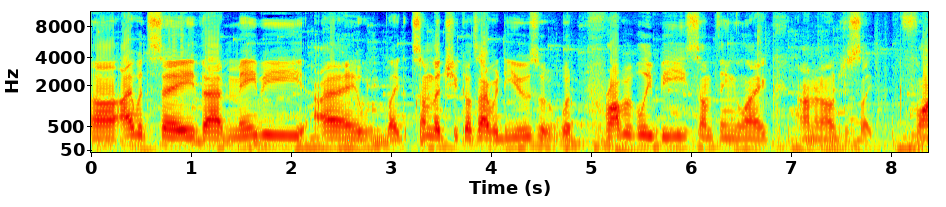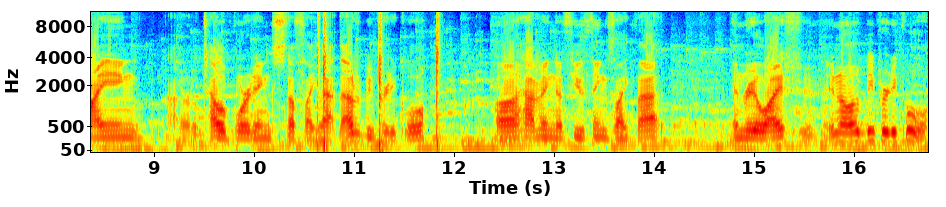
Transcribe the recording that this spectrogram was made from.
uh, I would say that maybe I like some of the cheat codes I would use would probably be something like I don't know, just like flying, I don't know, teleporting, stuff like that. That would be pretty cool. Uh, having a few things like that in real life, you know, it would be pretty cool.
